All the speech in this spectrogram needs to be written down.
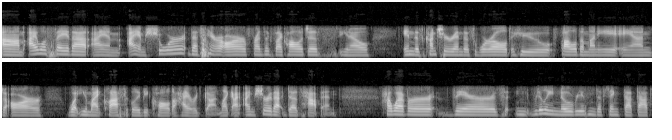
Um, I will say that I am I am sure that there are forensic psychologists, you know, in this country or in this world who follow the money and are what you might classically be called a hired gun. Like I, I'm sure that does happen. However, there's really no reason to think that that's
